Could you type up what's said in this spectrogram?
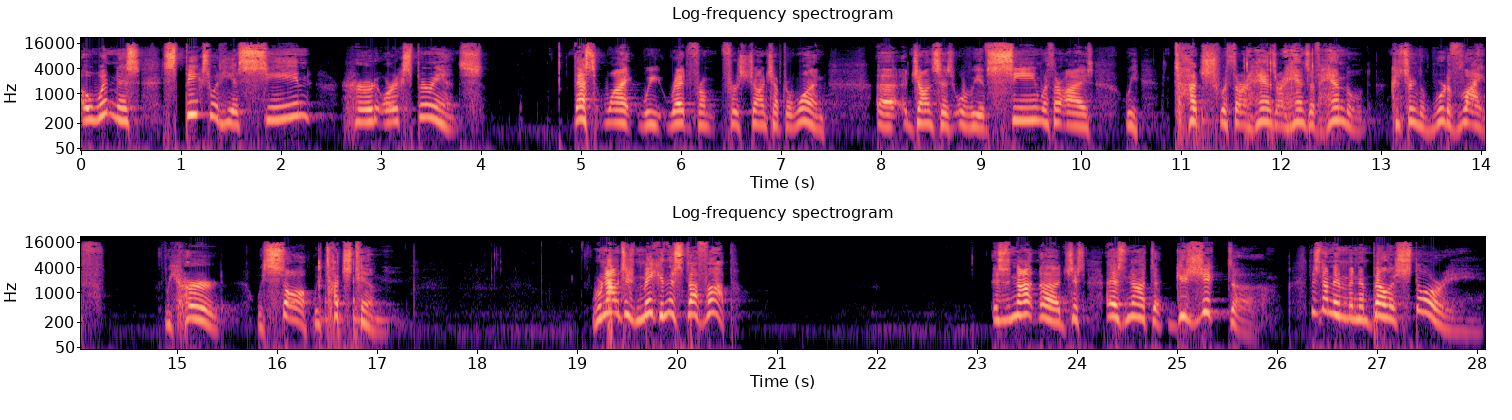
A witness speaks what he has seen, heard, or experienced. That's why we read from 1 John chapter 1. Uh, John says, Well, we have seen with our eyes, we touched with our hands, our hands have handled concerning the word of life. We heard, we saw, we touched him. We're not just making this stuff up. This is not uh, just, it's not a Geschichte. This is not an embellished story.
